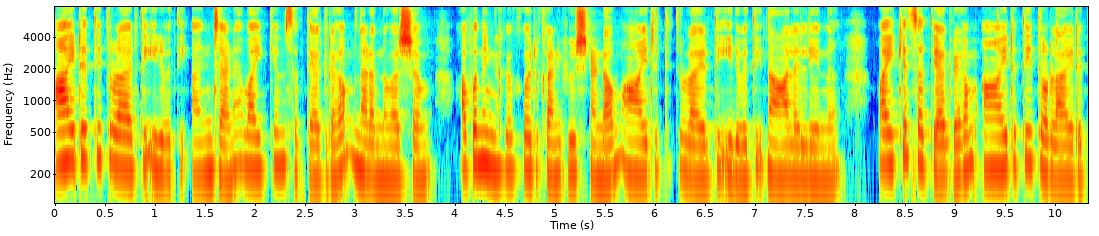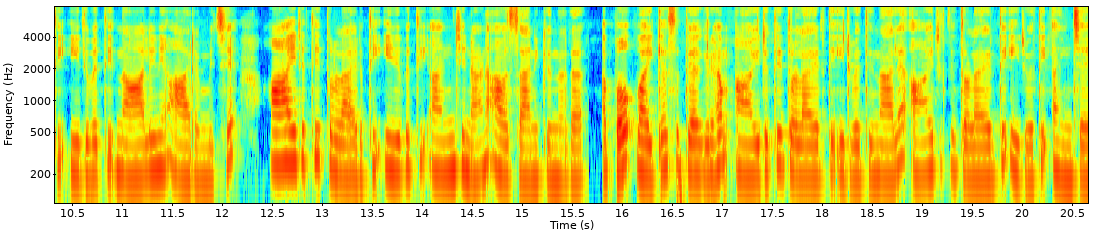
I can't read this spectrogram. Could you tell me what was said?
ആയിരത്തി തൊള്ളായിരത്തി ഇരുപത്തി അഞ്ചാണ് വൈക്കം സത്യാഗ്രഹം നടന്ന വർഷം. അപ്പോൾ നിങ്ങൾക്കൊക്കെ ഒരു കൺഫ്യൂഷൻ ഉണ്ടാവും. ആയിരത്തി തൊള്ളായിരത്തി ഇരുപത്തി നാലല്ലേ എന്ന് വൈക്കം സത്യാഗ്രഹം ആയിരത്തി തൊള്ളായിരത്തി ഇരുപത്തി നാലിന് ആരംഭിച്ച് ആയിരത്തി തൊള്ളായിരത്തി ഇരുപത്തി അഞ്ചിനാണ് അവസാനിക്കുന്നത്. അപ്പോൾ വൈക്കം സത്യാഗ്രഹം ആയിരത്തി തൊള്ളായിരത്തി ഇരുപത്തി നാല് ആയിരത്തി തൊള്ളായിരത്തി ഇരുപത്തി അഞ്ച്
